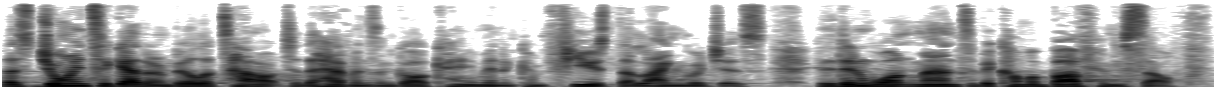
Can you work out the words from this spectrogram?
Let's join together and build a tower up to the heavens. And God came in and confused the languages because He didn't want man to become above himself.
